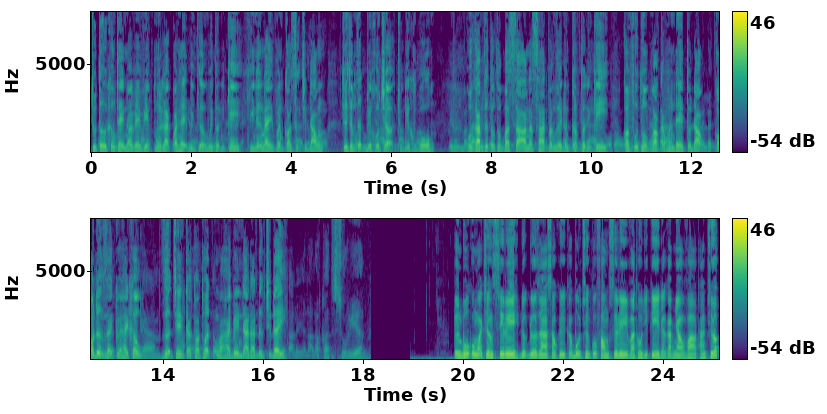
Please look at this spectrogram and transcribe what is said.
Chúng tôi không thể nói về việc nối lại quan hệ bình thường với Thổ Nhĩ Kỳ khi nước này vẫn còn sự chiếm đóng, chưa chấm dứt việc hỗ trợ chủ nghĩa khủng bố. Cuộc gặp giữa Tổng thống Bashar al-Assad và người đồng cấp Thổ Nhĩ Kỳ còn phụ thuộc vào các vấn đề tồn động có được giải quyết hay không, dựa trên các thỏa thuận mà hai bên đã đạt được trước đây. Tuyên bố của Ngoại trưởng Syria được đưa ra sau khi các bộ trưởng quốc phòng Syria và Thổ Nhĩ Kỳ đã gặp nhau vào tháng trước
